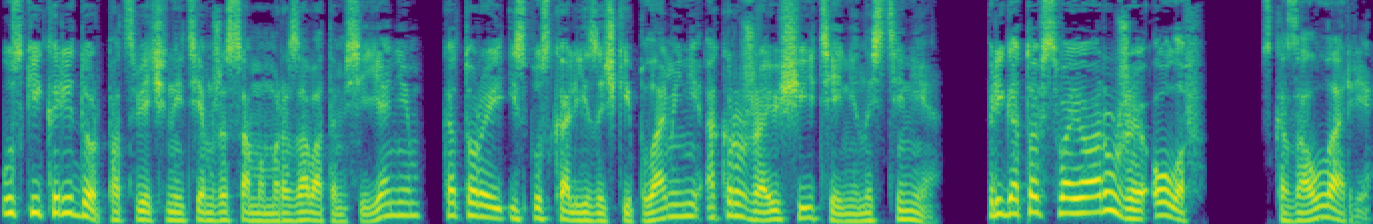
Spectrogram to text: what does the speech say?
узкий коридор, подсвеченный тем же самым розоватым сиянием, которое испускали язычки пламени, окружающие тени на стене. «Приготовь свое оружие, Олаф!» — сказал Ларри.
